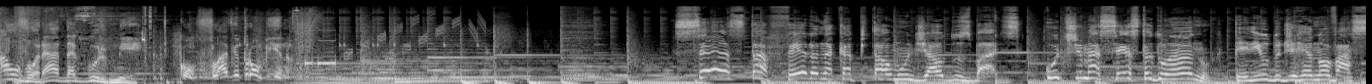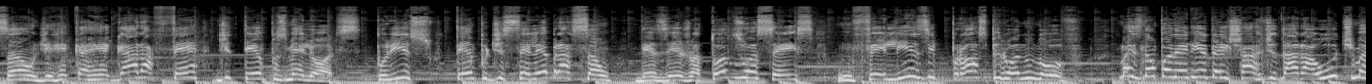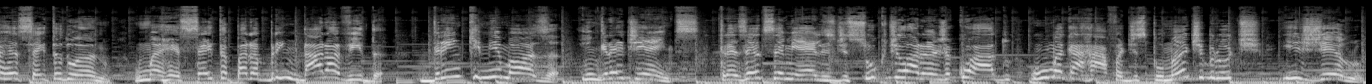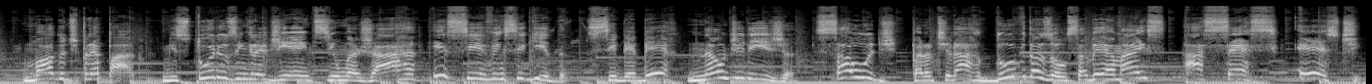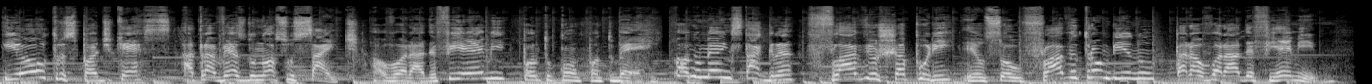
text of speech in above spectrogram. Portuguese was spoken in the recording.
Alvorada Gourmet com Flávio Trombino. Sexta-feira na capital mundial dos bares. Última sexta do ano, período de renovação, de recarregar a fé de tempos melhores. Por isso, tempo de celebração. Desejo a todos vocês um feliz e próspero ano novo. Mas não poderia deixar de dar a última receita do ano, uma receita para brindar a vida. Drink Mimosa. Ingredientes: 300 ml de suco de laranja coado, uma garrafa de espumante brute e gelo. Modo de preparo: misture os ingredientes em uma jarra e sirva em seguida. Se beber, não dirija. Saúde! Para tirar dúvidas ou saber mais, acesse este e outros podcasts através do nosso site alvoradafm.com.br ou no meu Instagram Flávio Chapuri. Eu sou Flávio Trombino para Alvorada FM.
